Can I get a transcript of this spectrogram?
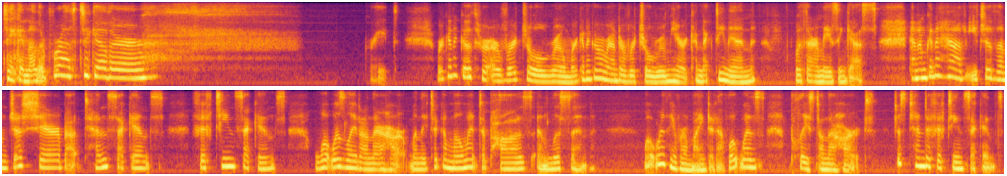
Take another breath together. Great. We're going to go through our virtual room. We're going to go around our virtual room here, connecting in with our amazing guests. And I'm going to have each of them just share about 10 seconds 15 seconds what was laid on their heart when they took a moment to pause and listen. What were they reminded of? What was placed on their heart? Just 10 to 15 seconds.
